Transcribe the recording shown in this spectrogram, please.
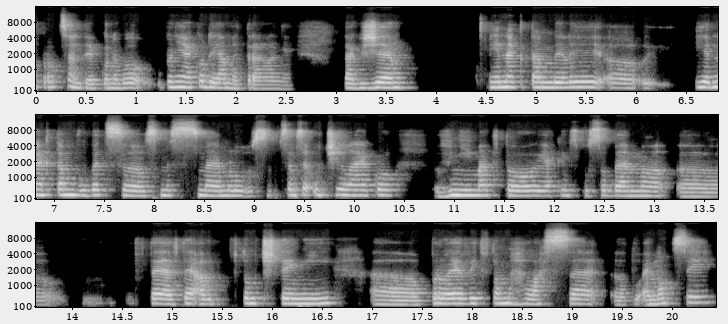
100%, jako, nebo úplně jako diametrálně. Takže jinak tam byly uh, jednak tam vůbec eh, jsme, jsme mluv, jsem se učila jako vnímat to, jakým způsobem uh, v, té, v, té, v tom čtení uh, projevit v tom hlase tu emoci.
